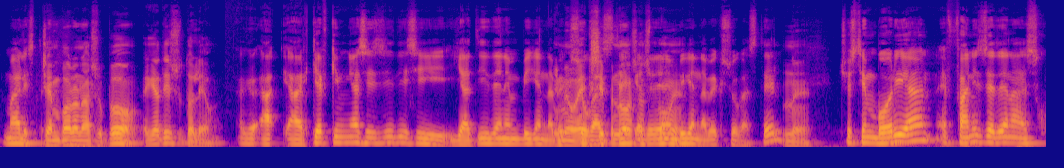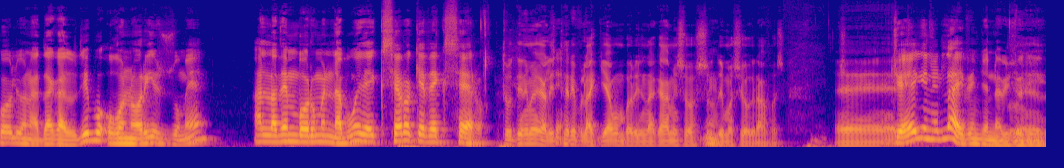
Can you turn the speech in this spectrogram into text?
Μάλιστα. και μπορώ να σου πω, ε, γιατί σου το λέω; Α- Αρκεύει μια συζήτηση γιατί δεν μπήκε να Είμαι παίξει ο ο Καστέλ, έξυπνος, γιατί ας δεν πούμε. μπήκε να παίξει ο Καστέλ. Ναι. Και στην πορεία εμφανίζεται ένα σχόλιο ατάκα του τύπου γνωρίζουμε, αλλά δεν μπορούμε να πούμε δεν ξέρω και δεν ξέρω. Τούτη είναι η μεγαλύτερη βλακεία που μπορείς να κάνεις ως Ναι. δημοσιογράφος. Ε, Και έγινε live, δεν και να πεις ε, ότι...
